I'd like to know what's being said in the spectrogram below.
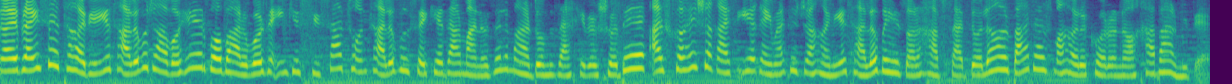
نایب رئیس اتحادیه طلا و جواهر با برآورد اینکه 300 تن طلا و سکه در منازل مردم ذخیره شده از کاهش قطعی قیمت جهانی طلا به 1700 دلار بعد از مهار کرونا خبر میده.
